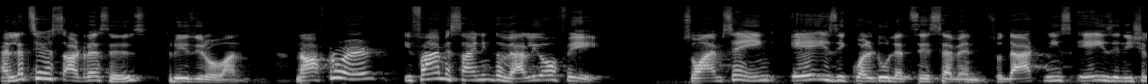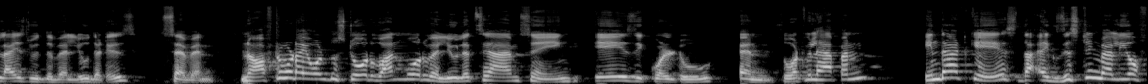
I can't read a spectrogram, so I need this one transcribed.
and let's say its address is 301. Now afterward, if I am assigning the value of a so I'm saying a is equal to let's say 7. So that means a is initialized with the value that is 7. Now afterward I want to store one more value. Let's say I am saying a is equal to 10. So what will happen? In that case the existing value of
